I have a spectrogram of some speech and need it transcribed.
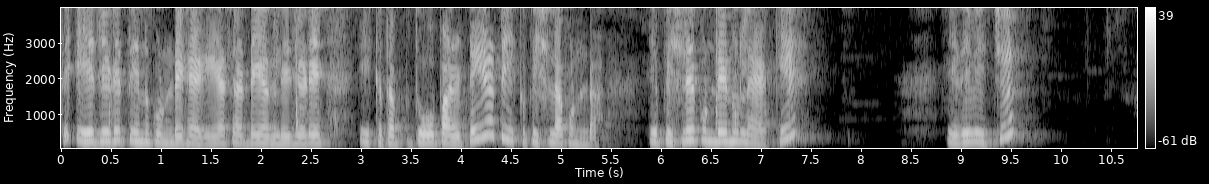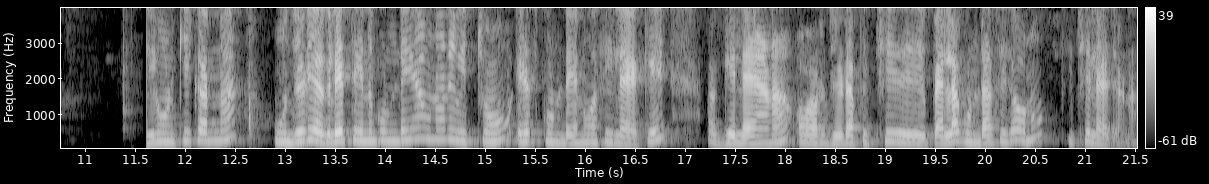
ਤੇ ਇਹ ਜਿਹੜੇ ਤਿੰਨ ਕੁੰਡੇ ਹੈਗੇ ਆ, ਸਾਡੇ ਅਗਲੇ ਜਿਹੜੇ ਇੱਕ ਤਾਂ ਦੋ ਪਲਟੇ ਆ ਤੇ ਇੱਕ ਪਿਛਲਾ ਕੁੰਡਾ। ਇਹ ਪਿਛਲੇ ਕੁੰਡੇ ਨੂੰ ਲੈ ਕੇ ਇਹਦੇ ਵਿੱਚ ਜੀ ਹੁਣ ਕੀ ਕਰਨਾ, ਹੁਣ ਜਿਹੜੇ ਅਗਲੇ ਤਿੰਨ ਕੁੰਡੇ ਆ, ਉਹਨਾਂ ਦੇ ਵਿੱਚੋਂ ਇਸ ਕੁੰਡੇ ਨੂੰ ਅਸੀਂ ਲੈ ਕੇ ਅੱਗੇ ਲੈ ਆਣਾ ਔਰ ਜਿਹੜਾ ਪਿੱਛੇ ਪਹਿਲਾ ਕੁੰਡਾ ਸੀਗਾ, ਉਹਨੂੰ ਪਿੱਛੇ ਲੈ ਜਾਣਾ।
